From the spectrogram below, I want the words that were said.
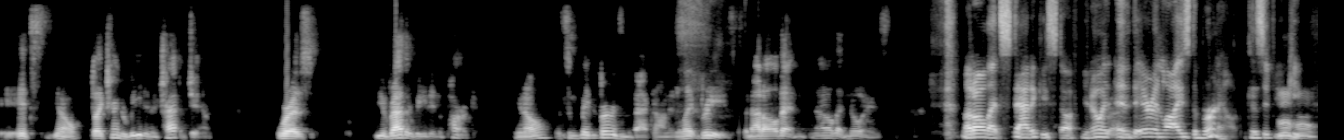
It's, you know, like trying to read in a traffic jam. Whereas you'd rather read in the park, you know, with some maybe birds in the background and a light breeze, but not all that, not all that noise. Not all that staticky stuff, you know, right. and, and therein lies the burnout because if you mm-hmm. keep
